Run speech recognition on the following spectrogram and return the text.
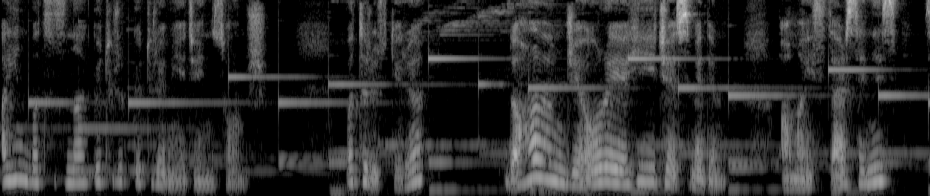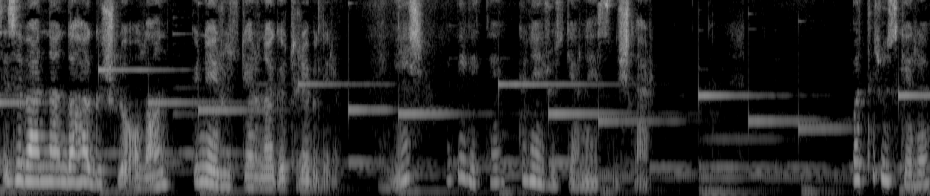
ayın batısına götürüp götüremeyeceğini sormuş. Batı rüzgarı, daha önce oraya hiç esmedim ama isterseniz sizi benden daha güçlü olan güney rüzgarına götürebilirim demiş ve birlikte güney rüzgarına esmişler. Batı rüzgarı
